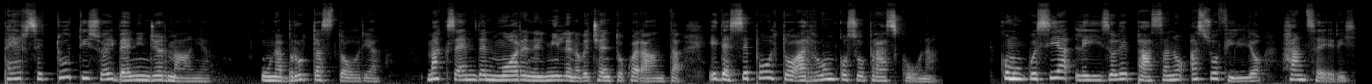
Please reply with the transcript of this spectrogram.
perse tutti i suoi beni in Germania. Una brutta storia. Max Emden muore nel 1940 ed è sepolto a Ronco sopra Ascona. Comunque sia, le isole passano a suo figlio Hans Erich,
